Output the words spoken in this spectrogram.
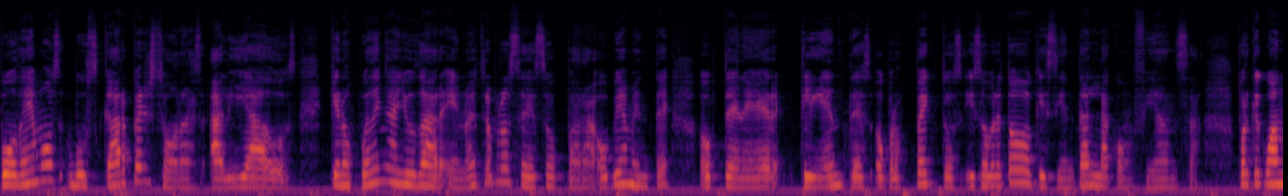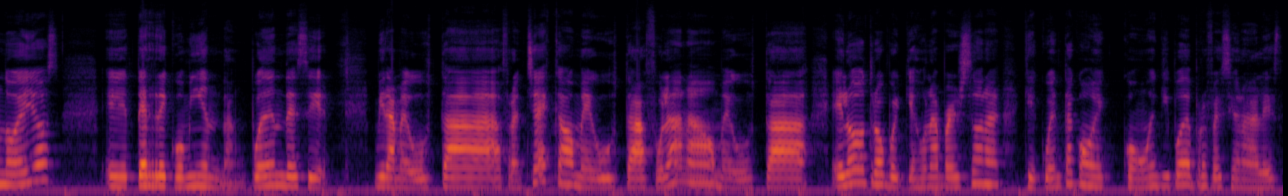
podemos buscar personas, aliados, que nos pueden ayudar en nuestro proceso para obviamente obtener clientes o prospectos y sobre todo que sientan la confianza. Porque cuando ellos eh, te recomiendan, pueden decir, mira, me gusta Francesca o me gusta fulana o me gusta el otro porque es una persona que cuenta con, e, un equipo de profesionales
